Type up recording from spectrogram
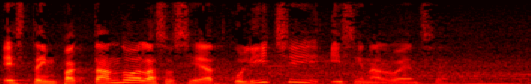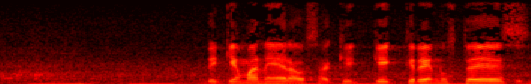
está impactando a la sociedad culichi y sinaloense. ¿De qué manera? O sea, ¿qué, qué creen ustedes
